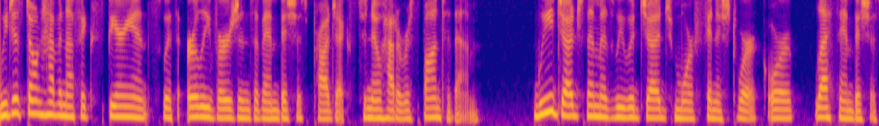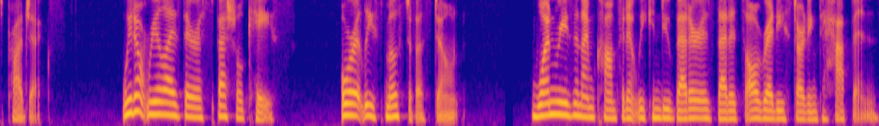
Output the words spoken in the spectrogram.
We just don't have enough experience with early versions of ambitious projects to know how to respond to them. We judge them as we would judge more finished work or less ambitious projects. We don't realize they're a special case, or at least most of us don't. One reason I'm confident we can do better is that it's already starting to happen.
